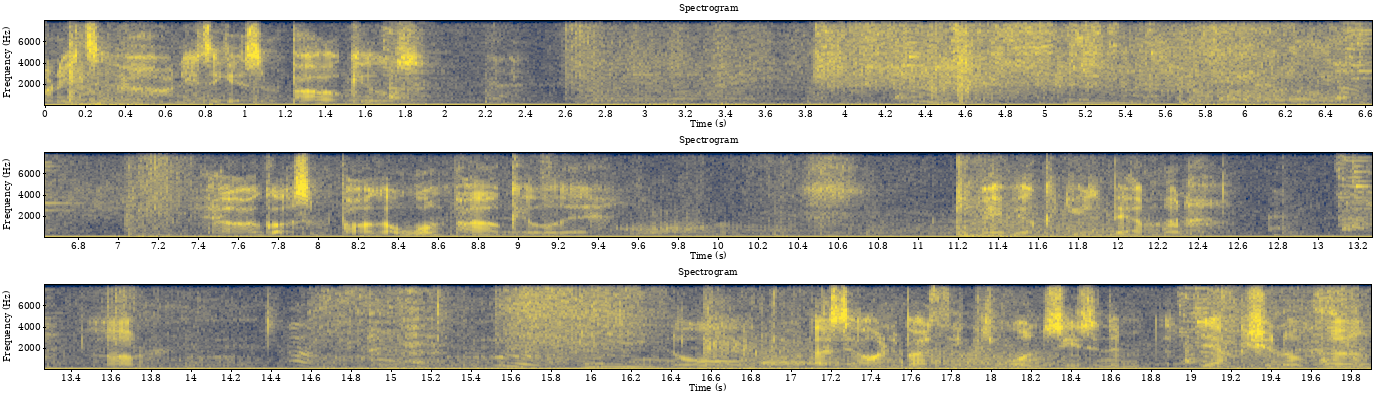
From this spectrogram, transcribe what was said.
I need to, I need to get some power kills. Got some, I got one power kill there. Maybe I can use a bit of mana. Um, no, that's the only bad thing is once he's in the, the action of um,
